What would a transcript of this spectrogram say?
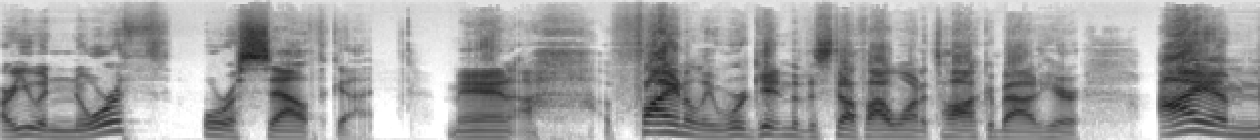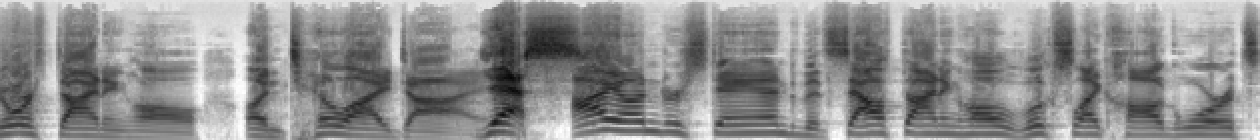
Are you a North or a South guy? Man, uh, finally, we're getting to the stuff I want to talk about here. I am North Dining Hall until I die. Yes. I understand that South Dining Hall looks like Hogwarts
